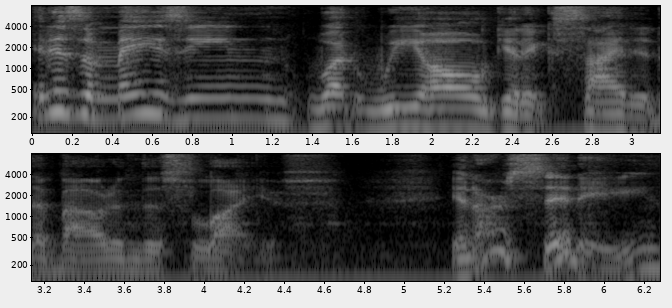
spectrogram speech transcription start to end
It is amazing what we all get excited about in this life. In our city,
